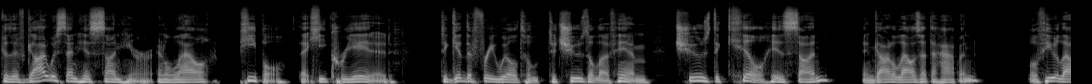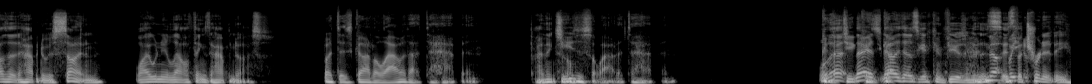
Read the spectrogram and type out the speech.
Because if God would send his son here and allow people that he created to give the free will to, to choose to love him, choose to kill his son, and God allows that to happen, well, if he allows that to happen to his son, why wouldn't he allow things to happen to us? But does God allow that to happen? I think so. Jesus allowed it to happen. Well, that, that, now God- it does get confusing. It's, No, it's but- the Trinity.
